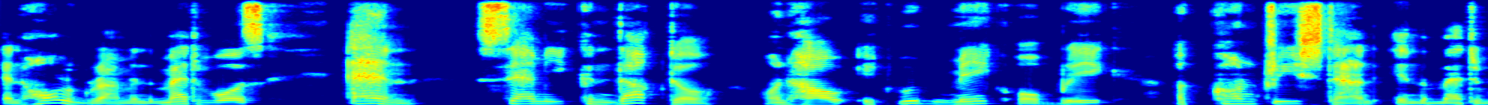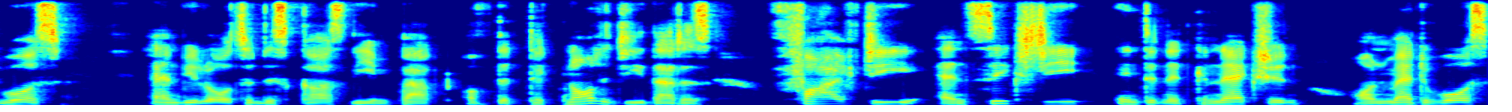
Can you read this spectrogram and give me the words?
and hologram in the metaverse, and semiconductor on how it would make or break a country stand in the metaverse. And we'll also discuss the impact of the technology that is 5G and 6G internet connection on metaverse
